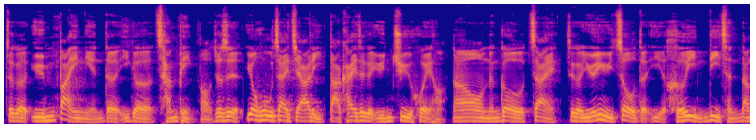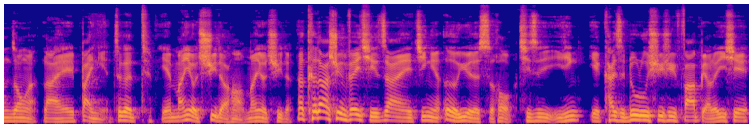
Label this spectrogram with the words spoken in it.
这个云拜年的一个产品哦，就是用户在家里打开这个云聚会哈，然后能够在这个元宇宙的合影历程当中啊来拜年，这个也蛮有趣的哈，蛮有趣的。那科大讯飞其实在今年二月的时候，其实已经也开始陆陆续续发表了一些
